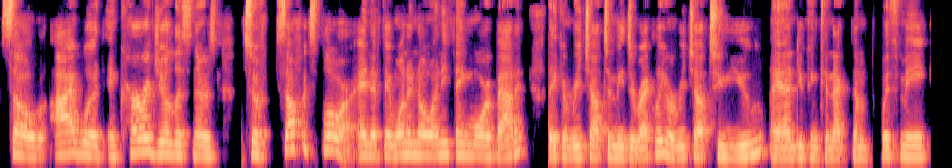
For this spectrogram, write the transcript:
So I would encourage your listeners to self explore. And if they want to know anything more about it, they can reach out to me directly or reach out to you and you can connect them with me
